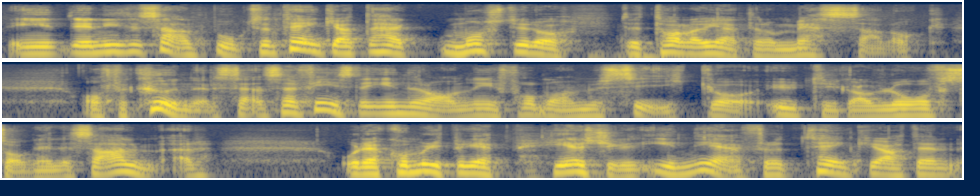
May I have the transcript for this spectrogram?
Det är en intressant bok. Sen tänker jag att det här måste ju då, det talar ju egentligen om mässan och om förkunnelsen. Sen finns det inramning i form av musik och uttryck av lovsång eller salmer. Och där kommer ditt begrepp helkyrkligt in igen. För då tänker jag att den,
